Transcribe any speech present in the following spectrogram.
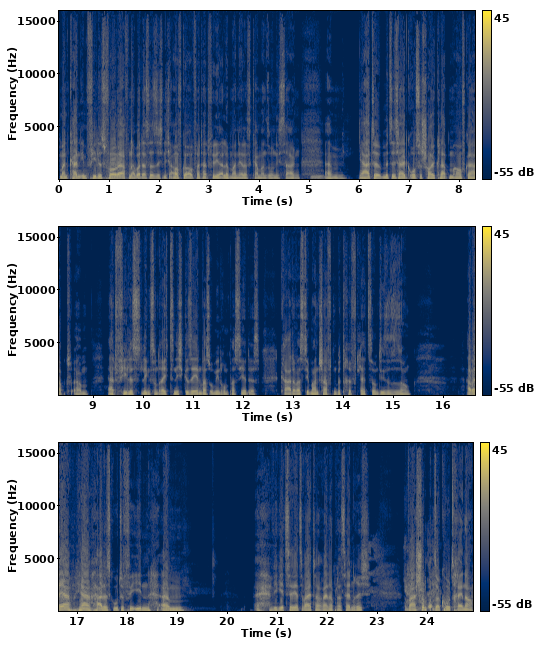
man kann ihm vieles vorwerfen, aber dass er sich nicht aufgeopfert hat für die Alemannia, das kann man so nicht sagen. Mhm. Ähm, er hatte mit Sicherheit große Scheuklappen aufgehabt. Ähm, er hat vieles links und rechts nicht gesehen, was um ihn rum passiert ist. Gerade was die Mannschaften betrifft, letzte und diese Saison. Aber ja, ja, alles Gute für ihn. Ähm, äh, wie geht's denn jetzt weiter? Rainer Plas-Henrich ja. war schon unser Co-Trainer.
